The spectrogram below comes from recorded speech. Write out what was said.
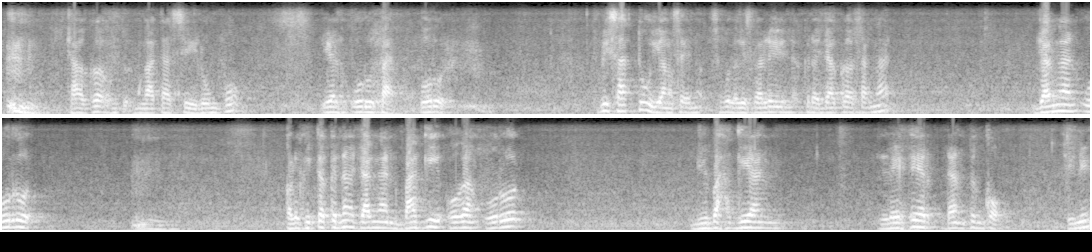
cara untuk mengatasi lumpuh ialah urutan urut. Tapi satu yang saya nak sebut lagi sekali nak kena jaga sangat jangan urut kalau kita kena jangan bagi orang urut di bahagian leher dan tengkok sini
